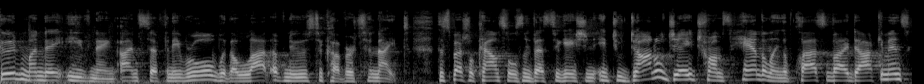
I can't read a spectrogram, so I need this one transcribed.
Good Monday evening. I'm Stephanie Ruhle with a lot of news to cover tonight. The special counsel's investigation into Donald J. Trump's handling of classified documents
